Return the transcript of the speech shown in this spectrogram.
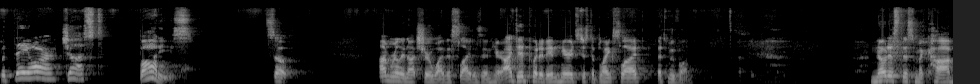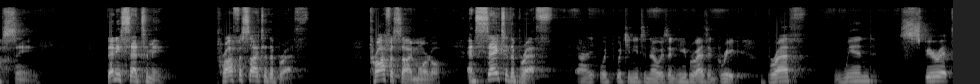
but they are just bodies. So, I'm really not sure why this slide is in here. I did put it in here, it's just a blank slide. Let's move on. Notice this macabre scene. Then he said to me, Prophesy to the breath. Prophesy, mortal, and say to the breath. Uh, what, what you need to know is in Hebrew, as in Greek, breath, wind, spirit,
